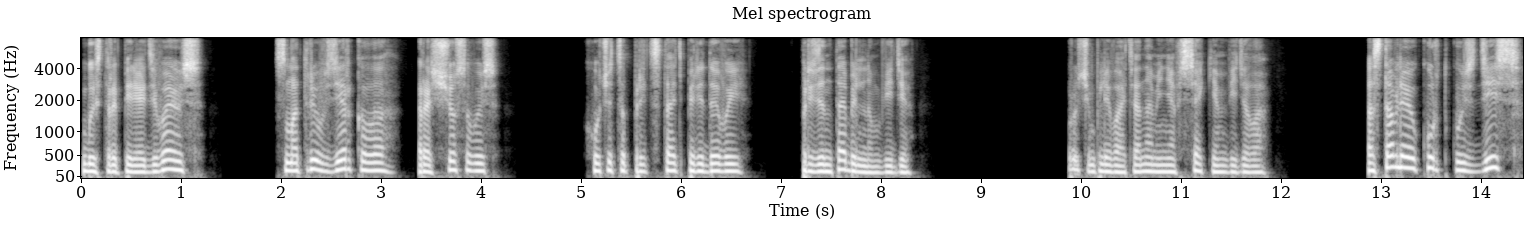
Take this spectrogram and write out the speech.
Быстро переодеваюсь, смотрю в зеркало, расчесываюсь. Хочется предстать перед Эвой в презентабельном виде. Впрочем, плевать, она меня всяким видела. Оставляю куртку здесь,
